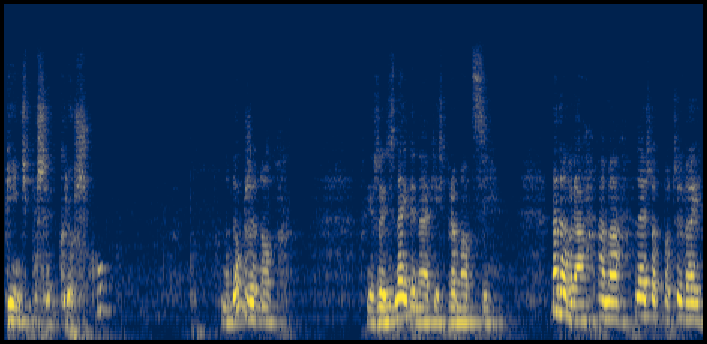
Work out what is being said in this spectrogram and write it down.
Pięć puszek groszku? No dobrze, no. Jeżeli znajdę na jakiejś promocji. No dobra, mama, leż, odpoczywaj,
